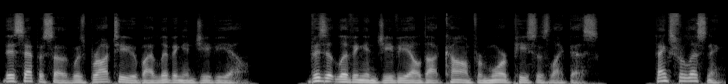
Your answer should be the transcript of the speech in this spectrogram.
This episode was brought to you by Living in GVL. Visit livingingvl.com for more pieces like this. Thanks for listening.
